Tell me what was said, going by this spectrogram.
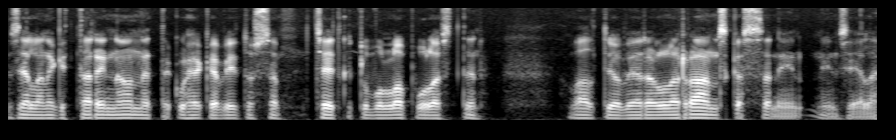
sellainenkin tarina on, että kun he kävi tuossa 70-luvun lopulla sitten valtiovierailulla Ranskassa, niin, niin siellä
